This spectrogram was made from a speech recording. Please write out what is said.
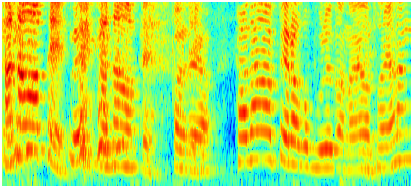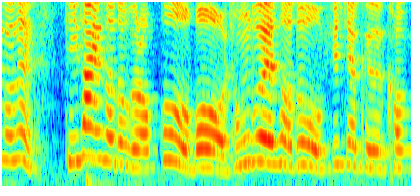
가상화폐. 가상화폐. 맞아요. 네. 가상화폐라고 부르잖아요. 네. 저희 한국은 기사에서도 그렇고 뭐 정부에서도 official 그 거-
